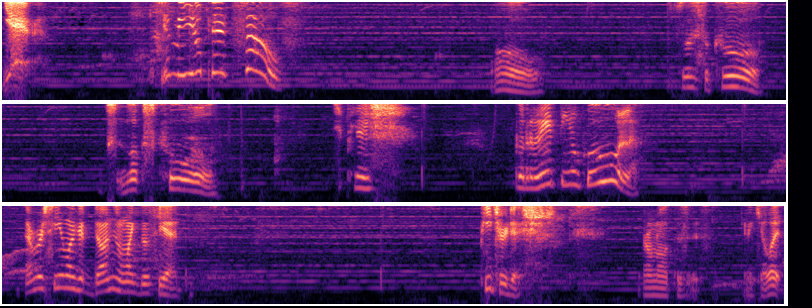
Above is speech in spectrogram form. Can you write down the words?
Yeah! Give me your pixels! Oh. This looks so cool. Looks, looks cool. Place pretty cool. Never seen like a dungeon like this yet. Petri dish. I don't know what this is. Gonna kill it.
